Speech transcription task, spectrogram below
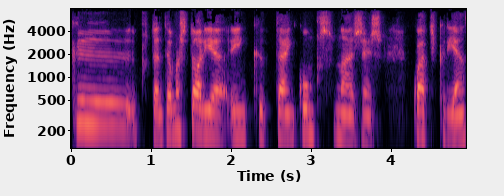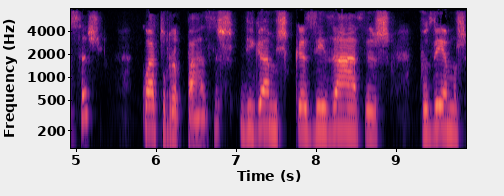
que, portanto, é uma história em que tem como personagens quatro crianças, quatro rapazes, digamos que as idades podemos,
